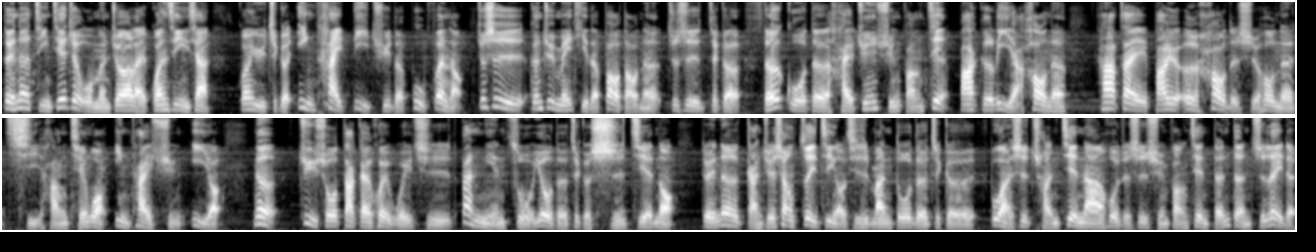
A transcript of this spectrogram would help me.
对，那紧接着我们就要来关心一下关于这个印太地区的部分哦，就是根据媒体的报道呢，就是这个德国的海军巡防舰巴格利亚号呢，它在八月二号的时候呢，启航前往印太巡弋哦。那据说大概会维持半年左右的这个时间哦。对，那感觉上最近哦，其实蛮多的这个，不管是船舰啊，或者是巡防舰等等之类的，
